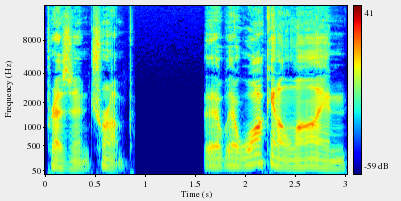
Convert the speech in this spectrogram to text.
President Trump. They're, walking a line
